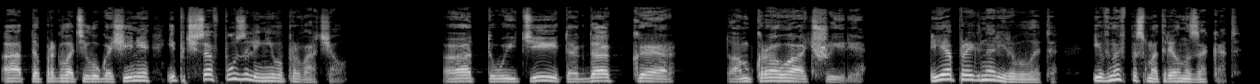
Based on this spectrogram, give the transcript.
Атта проглотил угощение и, почесав пузо, лениво проворчал. «Атта уйти, тогда Кэр. Там кровать шире». Я проигнорировал это и вновь посмотрел на закат.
